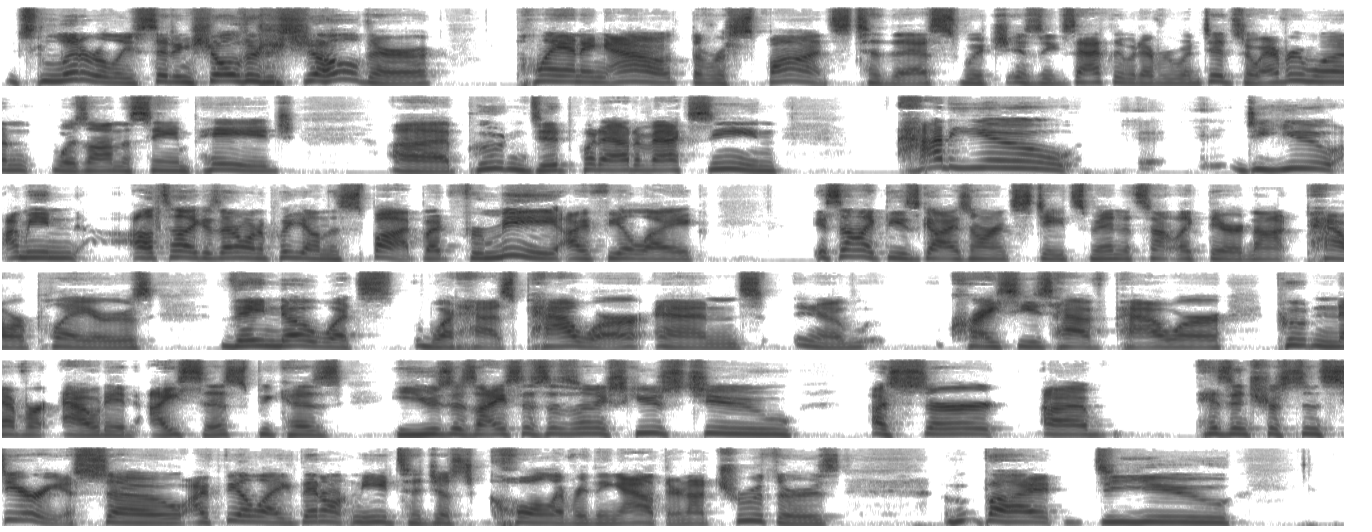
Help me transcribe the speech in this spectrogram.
it's literally sitting shoulder to shoulder, planning out the response to this, which is exactly what everyone did. So everyone was on the same page. Uh, Putin did put out a vaccine. How do you, do you, I mean, I'll tell you because I don't want to put you on the spot, but for me, I feel like it's not like these guys aren't statesmen. It's not like they're not power players they know what's what has power and you know crises have power. Putin never outed isis because he uses isis as an excuse to assert uh, his interest in syria. So i feel like they don't need to just call everything out. They're not truthers. But do you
